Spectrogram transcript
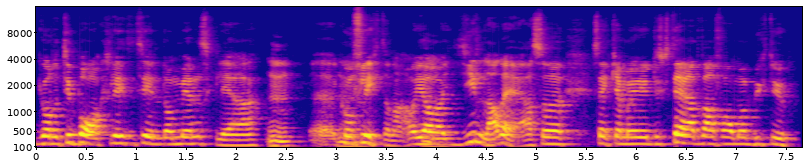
går det tillbaks lite till de mänskliga Mm. eh, konflikterna. Och jag gillar det. Alltså, sen kan man ju diskutera att varför har man byggt upp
